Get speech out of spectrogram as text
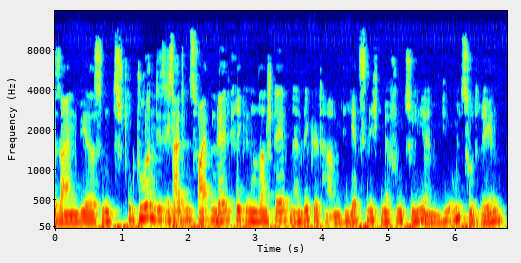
sein. Wir sind Strukturen, die sich seit dem Zweiten Weltkrieg in unseren Städten entwickelt haben, die jetzt nicht mehr funktionieren. Die umzudrehen,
